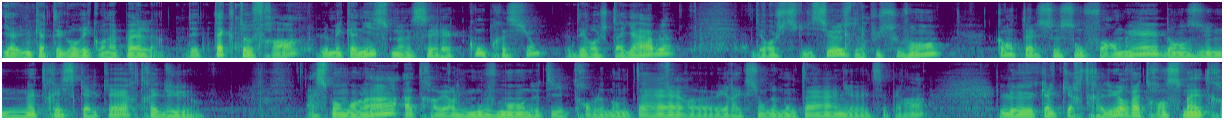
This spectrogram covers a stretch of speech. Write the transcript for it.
il y a une catégorie qu'on appelle des tectophras. Le mécanisme, c'est la compression des roches taillables, des roches siliceuses le plus souvent, quand elles se sont formées dans une matrice calcaire très dure. À ce moment-là, à travers les mouvements de type tremblement de terre, euh, érection de montagne, etc., le calcaire très dur va transmettre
